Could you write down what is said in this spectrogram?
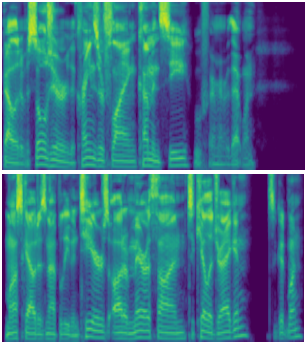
Ballad of a Soldier, The Cranes Are Flying, Come and See. Oof, I remember that one. Moscow Does Not Believe in Tears, Autumn Marathon, To Kill a Dragon. It's a good one.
